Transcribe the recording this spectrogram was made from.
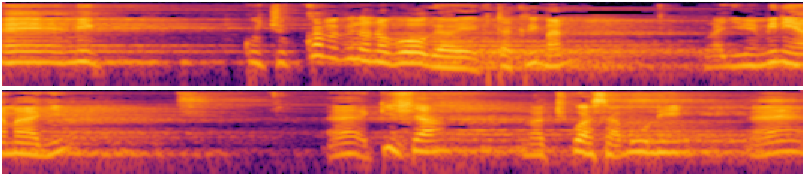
eh, ni kuchukua vile unavyooga wewe takriban unajimiminia maji eh, kisha unachukua sabuni eh,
